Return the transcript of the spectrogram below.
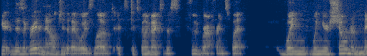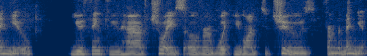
Here, there's a great analogy that I've always loved. It's, it's going back to this food reference, but when when you're shown a menu you think you have choice over what you want to choose from the menu.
